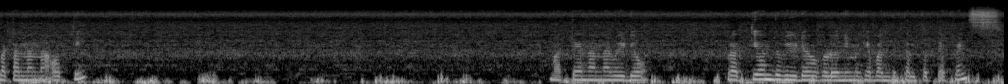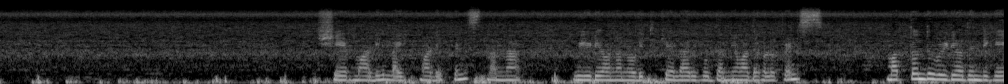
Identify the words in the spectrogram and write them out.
ಬಟನನ್ನು ಒತ್ತಿ. ಮತ್ತು ನನ್ನ ವಿಡಿಯೋ, ಪ್ರತಿಯೊಂದು ವಿಡಿಯೋಗಳು ನಿಮಗೆ ಬಂದು ತಲುಪುತ್ತೆ ಫ್ರೆಂಡ್ಸ್ ಶೇರ್ ಮಾಡಿ ಲೈಕ್ ಮಾಡಿ ಫ್ರೆಂಡ್ಸ್ ನನ್ನ ವಿಡಿಯೋನ ನೋಡಿದ್ದಕ್ಕೆ ಎಲ್ಲರಿಗೂ ಧನ್ಯವಾದಗಳು ಫ್ರೆಂಡ್ಸ್ ಮತ್ತೊಂದು ವಿಡಿಯೋದೊಂದಿಗೆ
